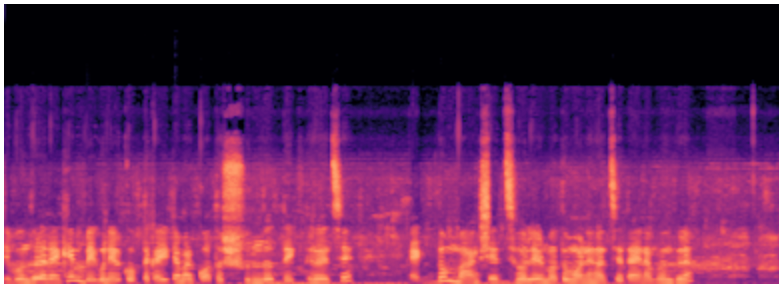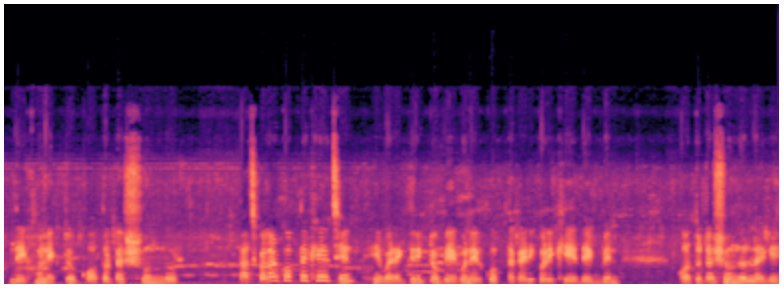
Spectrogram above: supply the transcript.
যে বন্ধুরা দেখেন, বেগুনের কোপ্তাকারিটা আমার কত সুন্দর দেখতে হয়েছে। একদম মাংসের ঝোলের মতো মনে হচ্ছে, তাই না বন্ধুরা? দেখুন একটু কতটা সুন্দর। কাঁচকলার কোপ্তা খেয়েছেন? এবার একদিন একটু বেগুনের কোপ্তা কারি খেয়ে দেখবেন, কতটা সুন্দর লাগে।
